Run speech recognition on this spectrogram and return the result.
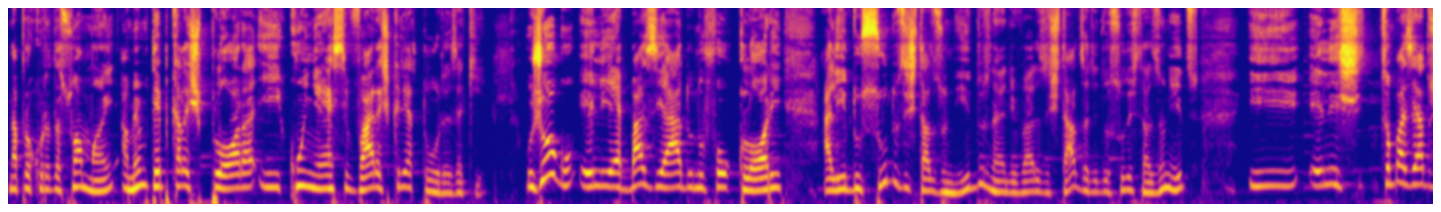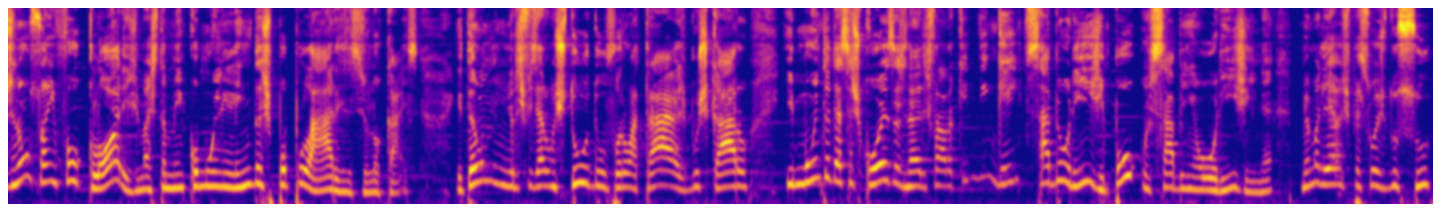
na procura da sua mãe, ao mesmo tempo que ela explora e conhece várias criaturas aqui. O jogo ele é baseado no folclore ali do sul dos Estados Unidos, né, de vários estados ali do sul dos Estados Unidos, e eles são baseados não só em folclores, mas também como em lendas populares desses locais. Então eles fizeram um estudo, foram atrás, buscaram e muitas dessas coisas, né? Eles falaram que ninguém sabe a origem, poucos sabem a origem, né? Mesmo ali as pessoas do sul,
